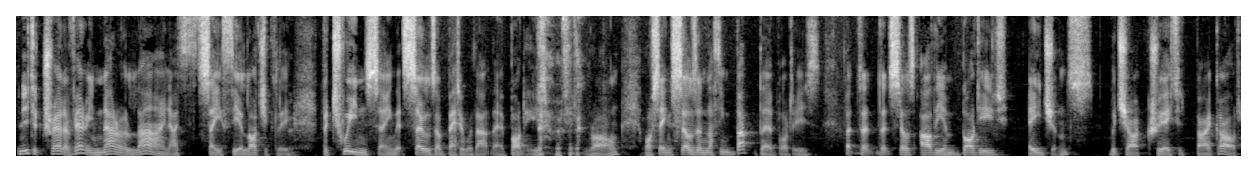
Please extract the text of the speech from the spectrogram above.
You need to tread a very narrow line, I'd say theologically, between saying that souls are better without their bodies, which is wrong, or saying souls are nothing but their bodies, but that, that souls are the embodied agents which are created by God.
